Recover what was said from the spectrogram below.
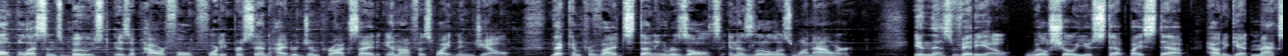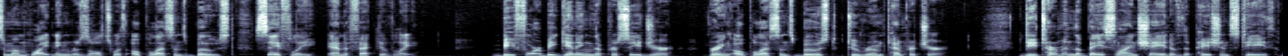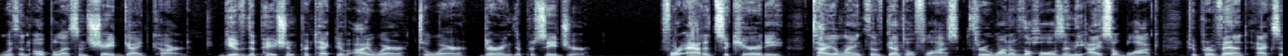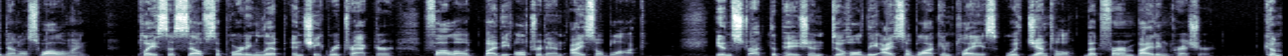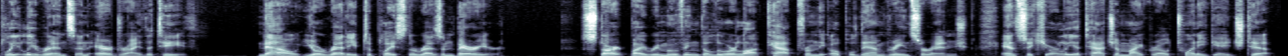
Opalescence Boost is a powerful 40% hydrogen peroxide in office whitening gel that can provide stunning results in as little as one hour. In this video, we'll show you step by step how to get maximum whitening results with Opalescence Boost safely and effectively. Before beginning the procedure, bring Opalescence Boost to room temperature. Determine the baseline shade of the patient's teeth with an Opalescence Shade Guide card. Give the patient protective eyewear to wear during the procedure. For added security, tie a length of dental floss through one of the holes in the isoblock to prevent accidental swallowing. Place a self supporting lip and cheek retractor, followed by the Ultradent isoblock. Instruct the patient to hold the isoblock in place with gentle but firm biting pressure. Completely rinse and air dry the teeth. Now you're ready to place the resin barrier. Start by removing the Luer lock cap from the Opal Dam green syringe and securely attach a micro 20 gauge tip.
